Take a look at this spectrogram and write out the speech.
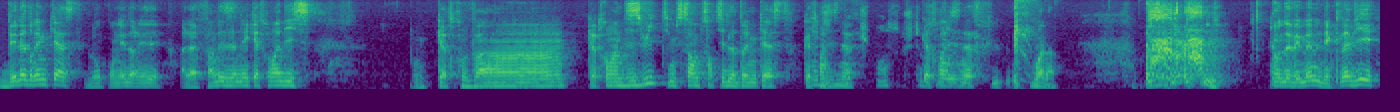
dès la Dreamcast. Donc on est dans les, à la fin des années 90. Donc 80, 98, il me semble, sorti de la Dreamcast. 99. je pense. je t'en 99. voilà. Et on avait même des claviers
